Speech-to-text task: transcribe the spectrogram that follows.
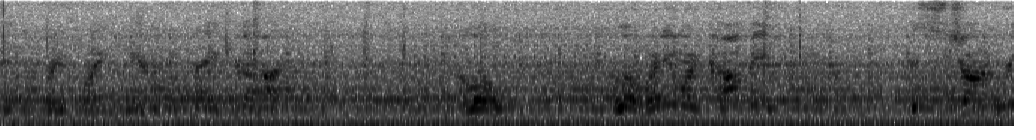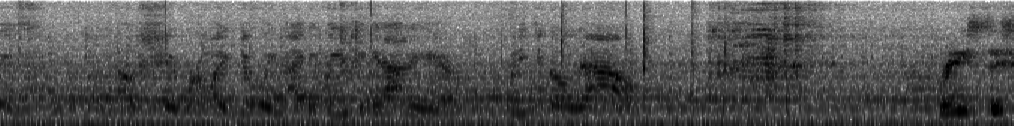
Didn't break my ear. Thank God. Hello? Hello, anyone copy? This is John Reese. Oh shit, what am I doing? I need, we need to get out of here. We need to go now. Reese, this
